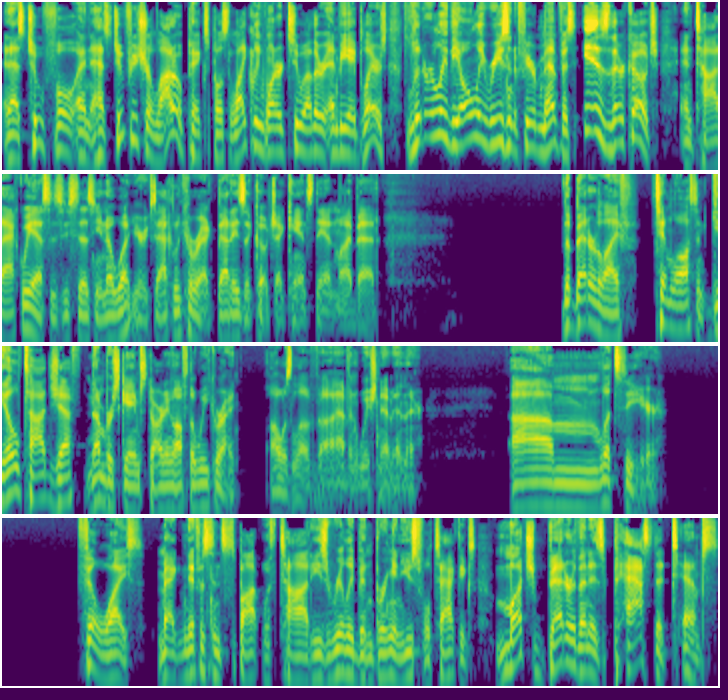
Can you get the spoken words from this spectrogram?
and has two full and has two future lotto picks plus likely one or two other NBA players. Literally, the only reason to fear Memphis is their coach. And Todd acquiesces. He says, "You know what? You're exactly correct. That is a coach I can't stand. My bad." The better life. Tim Lawson, Gil, Todd, Jeff. Numbers game starting off the week right. Always love uh, having Wishnev in there. Um, let's see here. Phil Weiss, magnificent spot with Todd. He's really been bringing useful tactics, much better than his past attempts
